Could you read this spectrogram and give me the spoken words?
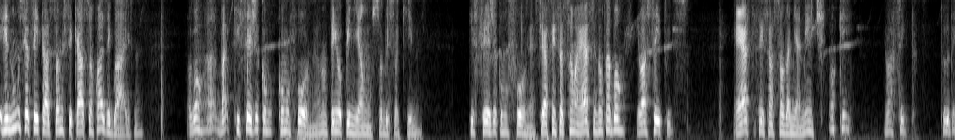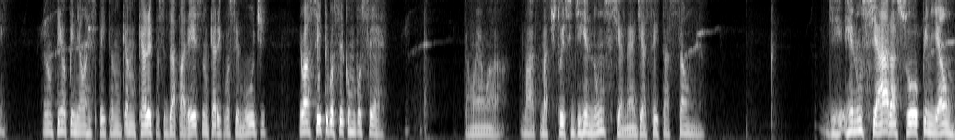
Renúncia e aceitação, nesse caso, são quase iguais, né? Tá bom? Ah, que seja como, como for, né? Eu não tenho opinião sobre isso aqui, né? Que seja como for, né? Se a sensação é essa, então tá bom, eu aceito isso. É essa sensação da minha mente? Ok, eu aceito, tudo bem. Eu não tenho opinião a respeito, eu não, eu não quero que você desapareça, eu não quero que você mude. Eu aceito você como você é. Então é uma, uma, uma atitude assim, de renúncia, né? De aceitação, né? de renunciar à sua opinião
